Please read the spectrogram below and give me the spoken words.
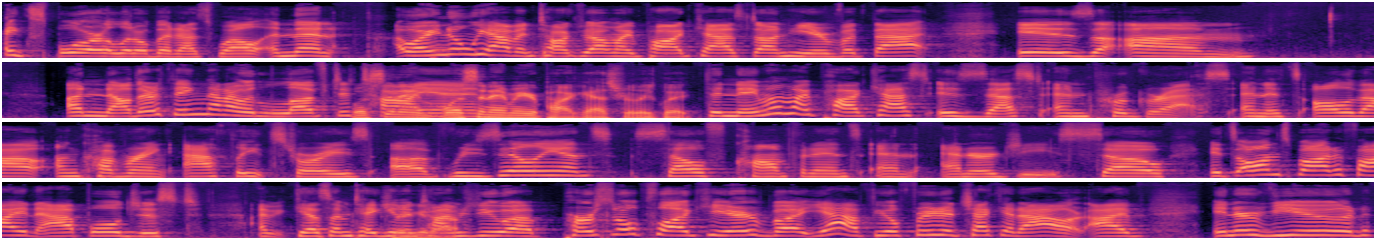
explore a little bit as well. And then oh, I know we haven't talked about my podcast on here but that is um another thing that I would love to What's the tie name? What's the name of your podcast, really quick? The name of my podcast is Zest and Progress, and it's all about uncovering athlete stories of resilience, self confidence, and energy. So it's on Spotify and Apple. Just, I guess I'm taking Check the time to do a personal plug here, but yeah, feel free to check it out. I've interviewed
